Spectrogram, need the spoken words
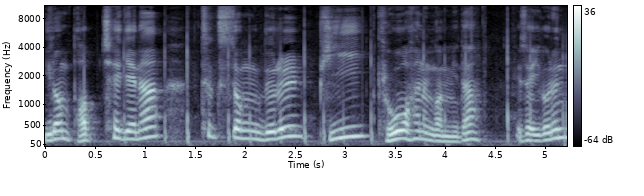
이런 법 체계나 특성들을 비교하는 겁니다. 그래서 이거는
